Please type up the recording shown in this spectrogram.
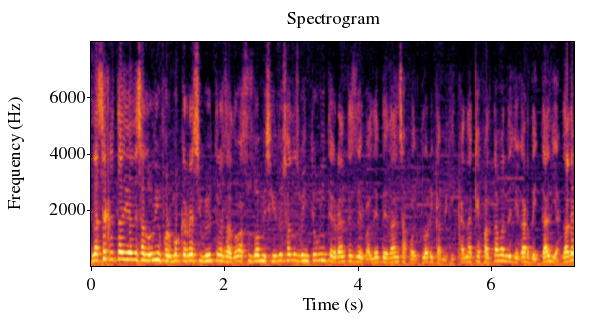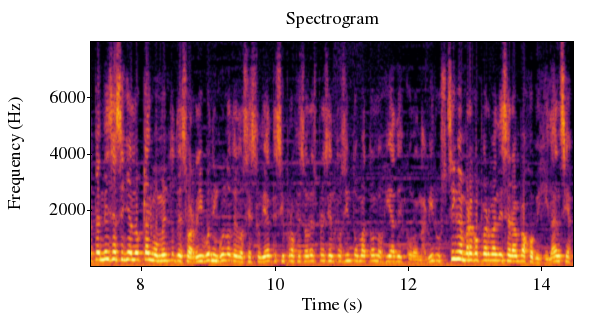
La Secretaría de Salud informó que recibió y trasladó a sus domicilios a los 21 integrantes del ballet de danza folclórica mexicana que faltaban de llegar de Italia. La dependencia señaló que al momento de su arribo ninguno de los estudiantes y profesores presentó sintomatología del coronavirus, sin embargo permanecerán bajo vigilancia.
